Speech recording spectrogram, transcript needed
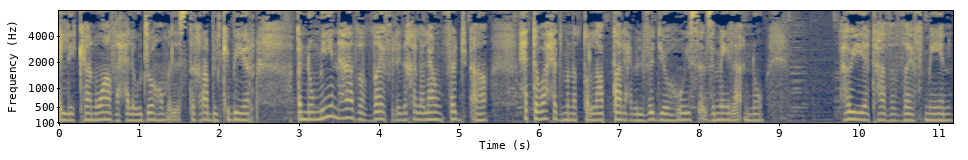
اللي كان واضح على وجوههم الاستغراب الكبير إنه مين هذا الضيف اللي دخل عليهم فجأة. حتى واحد من الطلاب طالع بالفيديو وهو يسأل زميله إنه هوية هذا الضيف مين؟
